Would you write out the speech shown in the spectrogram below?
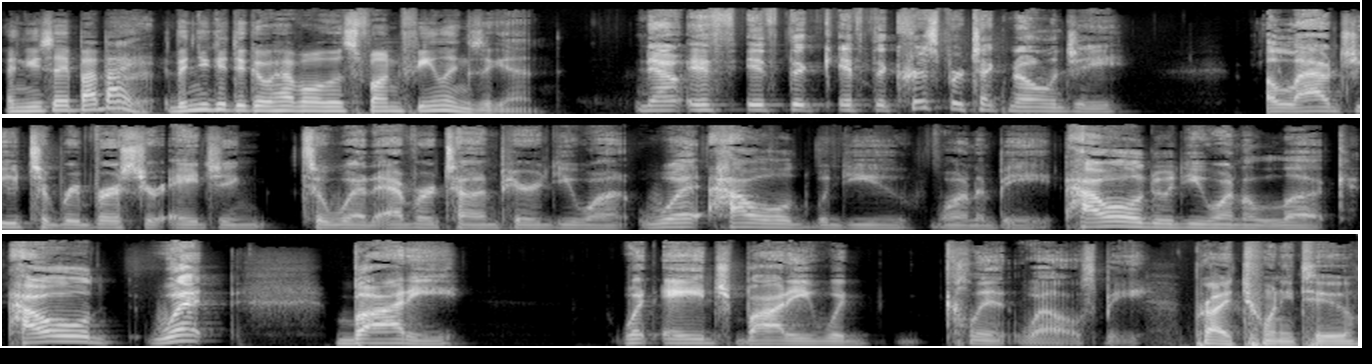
and you say bye-bye Right. then you get to go have all those fun feelings again Now, if if the if the CRISPR technology allowed you to reverse your aging to whatever time period you want, what how old would you want to be? How old would you want to look? How old? What body? What age body would Clint Wells be? probably 22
